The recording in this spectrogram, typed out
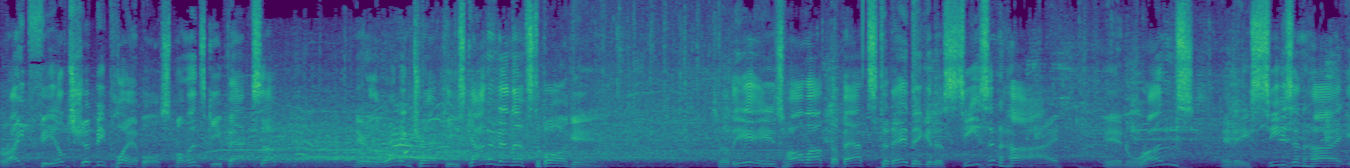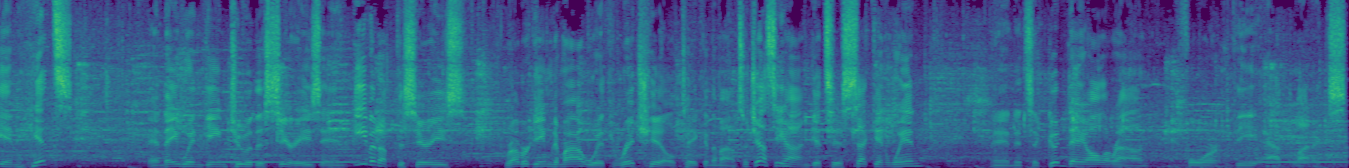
right field should be playable. Smolinski backs up near the running track. He's got it, and that's the ball game. So the A's haul out the bats today. They get a season high in runs and a season high in hits. And they win game two of the series and even up the series. Rubber game tomorrow with Rich Hill taking them out. So Jesse Hahn gets his second win. And it's a good day all around for the Athletics.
